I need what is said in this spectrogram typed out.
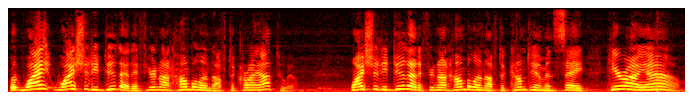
But why, why should he do that if you're not humble enough to cry out to him? Why should he do that if you're not humble enough to come to him and say, Here I am.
